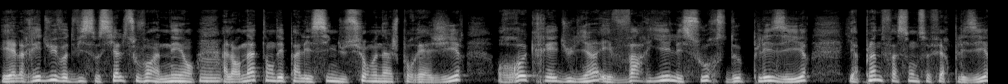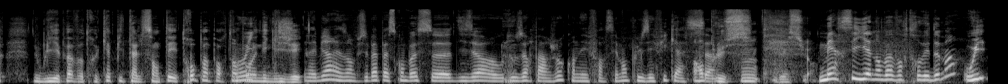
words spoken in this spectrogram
et elle réduit votre vie sociale souvent à néant. Mhm. Alors n'attendez pas les signes du surmenage pour réagir, recréer du lien et varier les sources de plaisir. Il y a plein de façons de se faire plaisir. N'oubliez pas, votre capital santé est trop important pour le négliger. Vous avez bien raison. C'est pas parce qu'on bosse euh, 10 heures ou 12 heures par jour qu'on est forcément plus efficace. En plus, Mm. bien sûr. Merci Yann, on va vous retrouver demain. Oui,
